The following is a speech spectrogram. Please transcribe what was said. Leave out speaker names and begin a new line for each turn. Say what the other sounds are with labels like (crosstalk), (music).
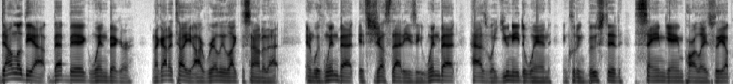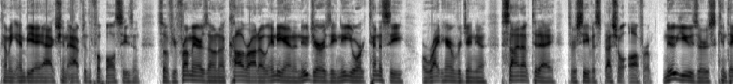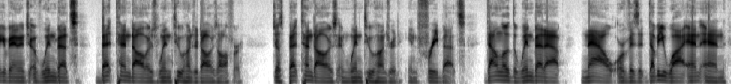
Download the app, bet big, win bigger. And I got to tell you, I really like the sound of that. And with WynnBET, it's just that easy. WynnBET has what you need to win, including boosted same game parlays for the upcoming NBA action after the football season. So if you're from Arizona, Colorado, Indiana, New Jersey, New York, Tennessee, or right here in Virginia, sign up today to receive a special offer. New users can take advantage of WynnBET's bet $10, win $200 offer. Just bet $10 and win 200 in free bets. Download the WynnBET app now or visit WYNNBET.com.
